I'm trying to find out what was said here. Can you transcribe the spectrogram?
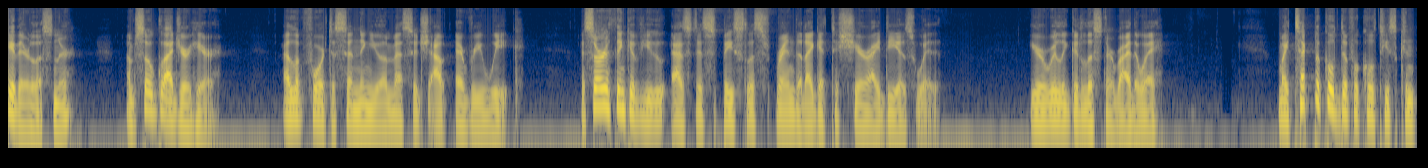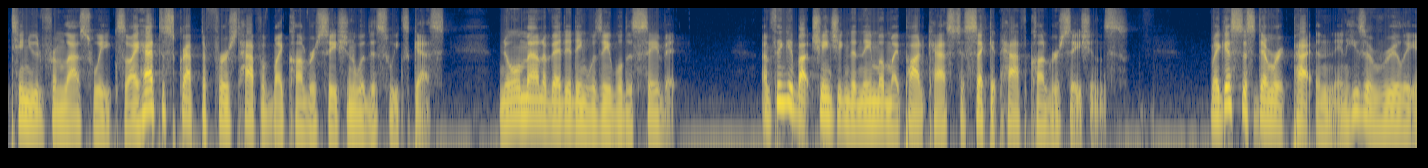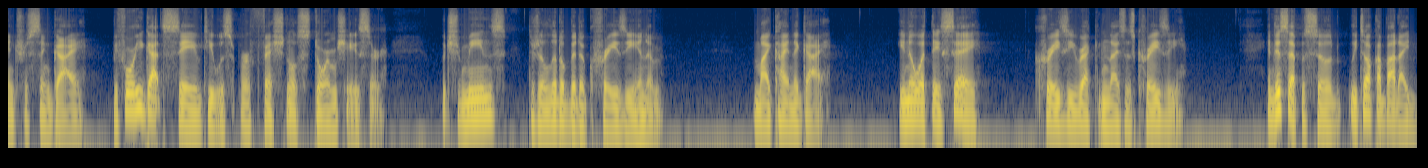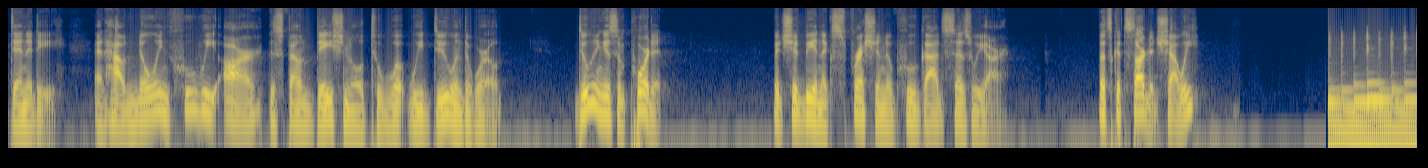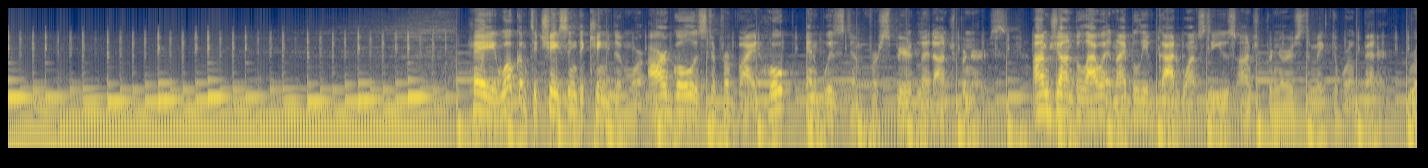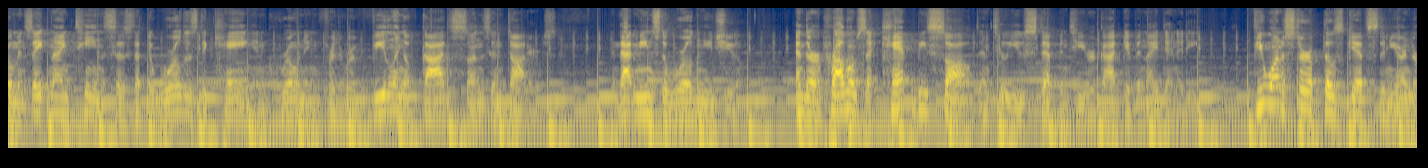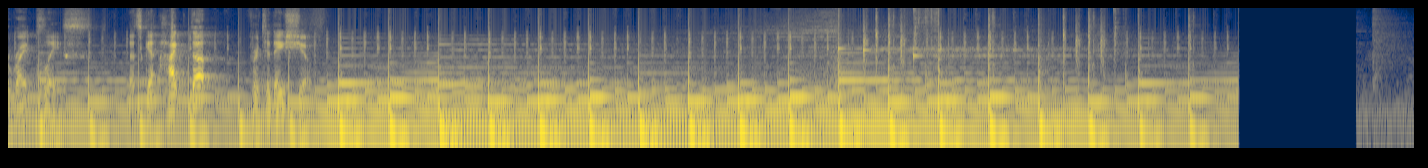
Hey there, listener. I'm so glad you're here. I look forward to sending you a message out every week. I sort of think of you as this spaceless friend that I get to share ideas with. You're a really good listener, by the way. My technical difficulties continued from last week, so I had to scrap the first half of my conversation with this week's guest. No amount of editing was able to save it. I'm thinking about changing the name of my podcast to Second Half Conversations. My guest is Demarick Patton, and he's a really interesting guy. Before he got saved, he was a professional storm chaser, which means there's a little bit of crazy in him. My kind of guy. You know what they say crazy recognizes crazy. In this episode, we talk about identity and how knowing who we are is foundational to what we do in the world. Doing is important, but should be an expression of who God says we are. Let's get started, shall we? Hey, welcome to Chasing the Kingdom, where our goal is to provide hope and wisdom for spirit led entrepreneurs. I'm John Balawit, and I believe God wants to use entrepreneurs to make the world better. Romans 8:19 says that the world is decaying and groaning for the revealing of God's sons and daughters. And that means the world needs you. And there are problems that can't be solved until you step into your God given identity. If you want to stir up those gifts, then you're in the right place. Let's get hyped up for today's show.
